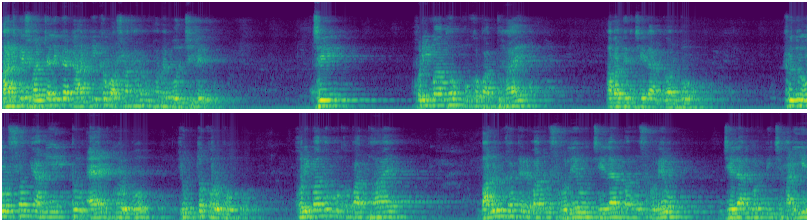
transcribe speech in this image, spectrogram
আজকে সঞ্চালিকা গার্গী খুব অসাধারণ ভাবে বলছিলেন যে, হরিমাধব মুখোপাধ্যায় আমাদের জেলার গর্ব। শুধু ওর সঙ্গে আমি একটু অ্যাড করব, যুক্ত করব। হরিমাধব মুখোপাধ্যায় বালুরঘাটের মানুষ হলেও, জেলার মানুষ হলেও জেলার গণ্ডি ছাড়িয়ে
